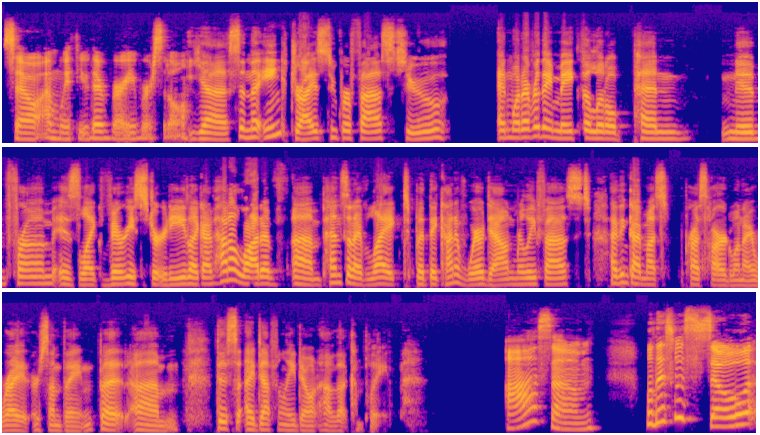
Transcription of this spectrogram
So I'm with you. They're very versatile. Yes. And the ink dries super fast too. And whatever they make the little pen nib from is like very sturdy. Like I've had a lot of um, pens that I've liked, but they kind of wear down really fast. I think I must press hard when I write or something. But um, this, I definitely don't have that complaint. Awesome. Well, this was so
